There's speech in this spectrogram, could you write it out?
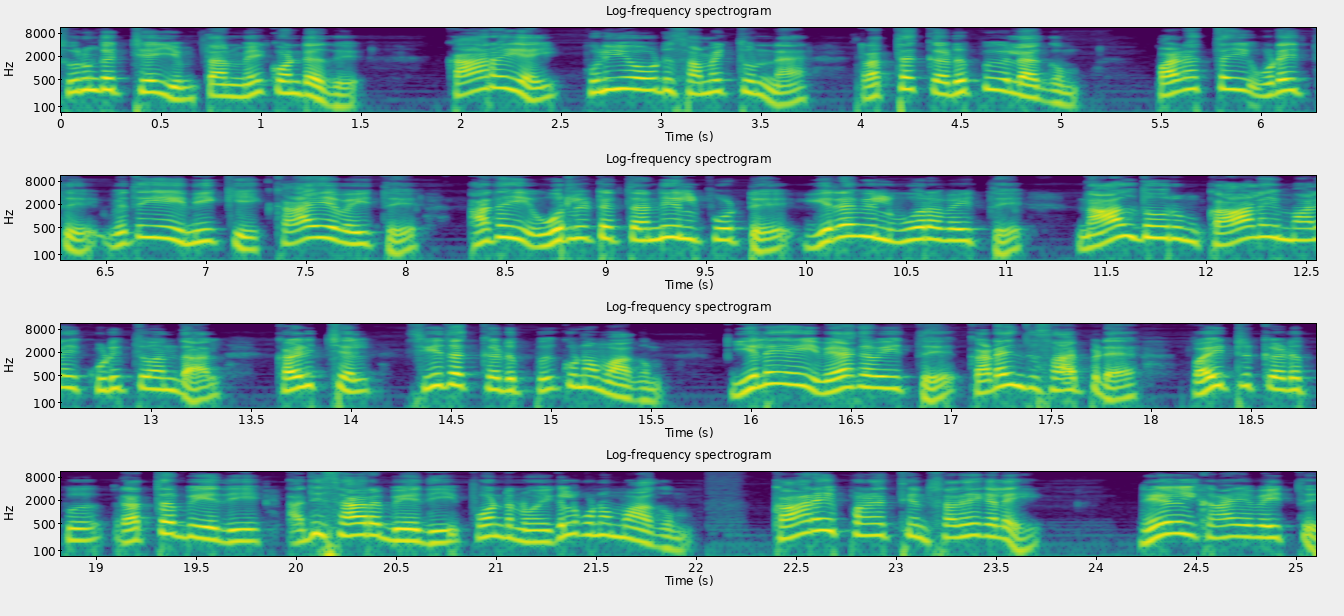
சுருங்கச் செய்யும் தன்மை கொண்டது. காரையை புளியோடு சமைத்துண்ண இரத்தக்கடுப்பு விலகும். பழத்தை உடைத்து விதையை நீக்கி காய வைத்து அதை ஒரு லிட்டர் தண்ணீரில் போட்டு இரவில் ஊற வைத்து நாள்தோறும் காலை மாலை குடித்து வந்தால் கழிச்சல் சீதக்கடுப்பு குணமாகும். இலையை வேக வைத்து கடைந்து சாப்பிட வயிற்றுக்கடுப்பு இரத்த பேதி அதிசார பேதி போன்ற நோய்கள் குணமாகும். காரை பழத்தின் சதைகளை நேரில் காய வைத்து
